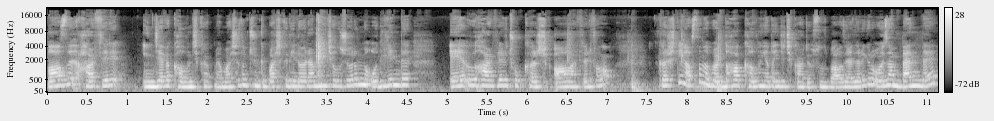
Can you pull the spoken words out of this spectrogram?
Bazı harfleri ince ve kalın çıkartmaya başladım. Çünkü başka dil öğrenmeye çalışıyorum ve o dilin de E, I harfleri çok karışık. A harfleri falan. karış değil aslında da böyle daha kalın ya da ince çıkartıyorsunuz bazı yerlere göre. O yüzden ben de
